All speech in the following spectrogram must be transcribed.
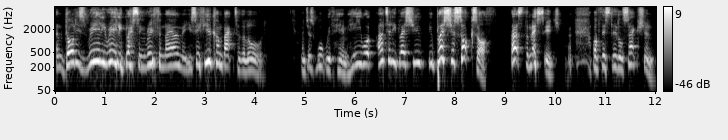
And God is really, really blessing Ruth and Naomi. You see, if you come back to the Lord and just walk with Him, He will utterly bless you. You bless your socks off. That's the message of this little section.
